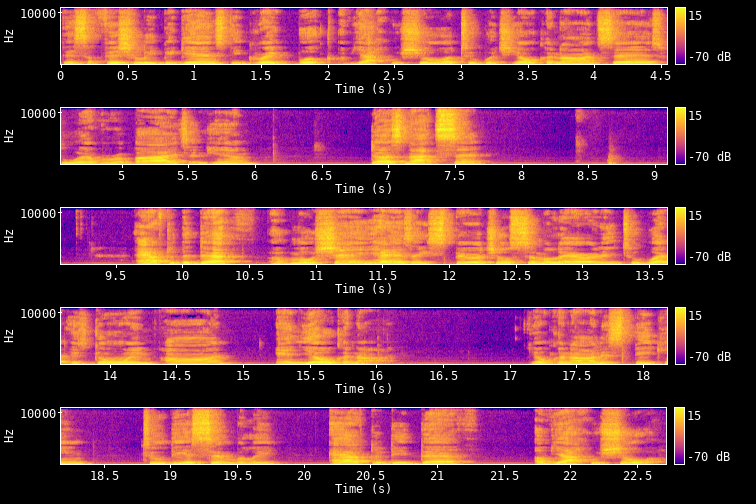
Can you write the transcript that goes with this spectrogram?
This officially begins the great book of Yahushua, to which Yochanan says, Whoever abides in him does not sin. After the death of Moshe has a spiritual similarity to what is going on in Yochanan. Yochanan is speaking to the assembly after the death of Yahushua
